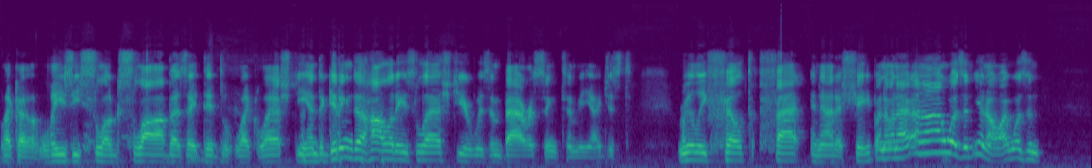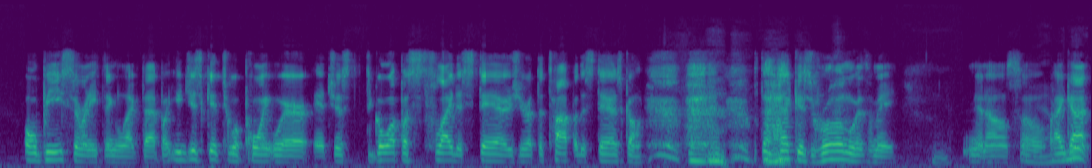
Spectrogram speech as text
like a lazy slug slob as I did like last year. And the getting to holidays last year was embarrassing to me. I just really felt fat and out of shape. And I, and I wasn't, you know, I wasn't obese or anything like that, but you just get to a point where it just to go up a flight of stairs, you're at the top of the stairs going, "What the heck is wrong with me?" You know, so Yeah, I got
